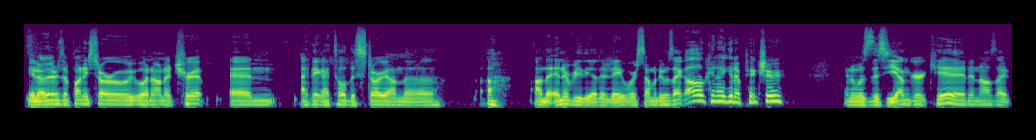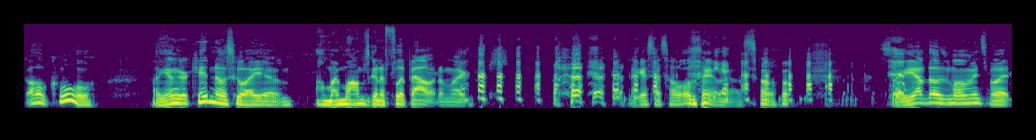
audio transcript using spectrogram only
you know, there's a funny story where we went on a trip, and I think I told this story on the uh, on the interview the other day where somebody was like, "Oh, can I get a picture?" And it was this younger kid, and I was like, "Oh, cool, a younger kid knows who I am." Oh, my mom's gonna flip out. I'm like, I guess that's how old I am now. So so you have those moments, but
